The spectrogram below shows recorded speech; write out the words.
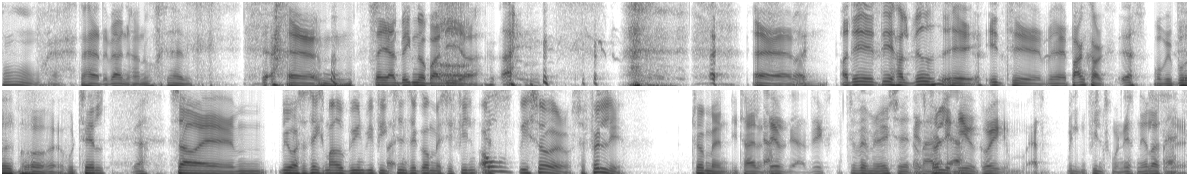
Uh, ja der har jeg det værd, jeg har nu. Det har vi. Øhm, der hjalp ikke noget bare lige at... øhm, og det, det holdt ved øh, indtil øh, Bangkok, Yes. hvor vi boede på øh, hotel. Ja. Så øh, vi var så ikke så meget i byen. Vi fik tiden til at gå med at se film. Og Yes. vi så jo selvfølgelig Tømmermænd i Thailand. Ja. Det, ja, det, Det vil man jo ikke til. Ja, selvfølgelig, ja. det er jo ikke, altså, hvilken film skulle man næsten ellers Ja, øh,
